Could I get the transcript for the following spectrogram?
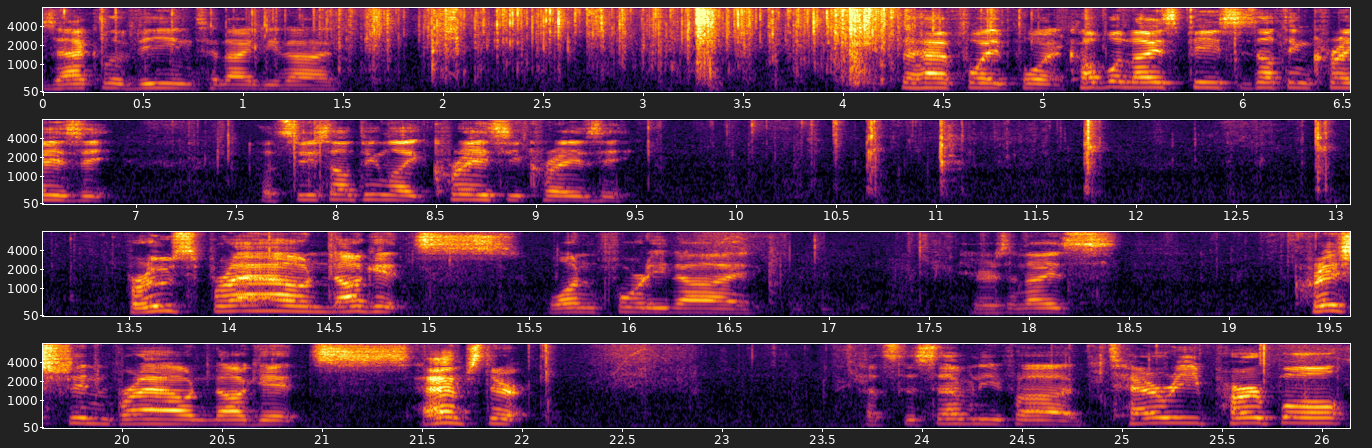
Zach LaVine to 99. It's the halfway point. A couple nice pieces, nothing crazy. Let's see something like crazy, crazy. Bruce Brown, Nuggets, 149. Here's a nice Christian Braun Nuggets hamster. That's the 75. Terry Purple,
